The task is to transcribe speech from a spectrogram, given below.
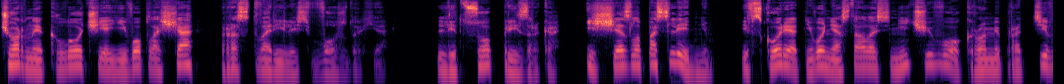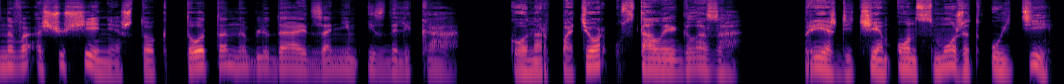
черные клочья его плаща растворились в воздухе. Лицо призрака исчезло последним, и вскоре от него не осталось ничего, кроме противного ощущения, что кто-то наблюдает за ним издалека. Конор потер усталые глаза. Прежде чем он сможет уйти,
